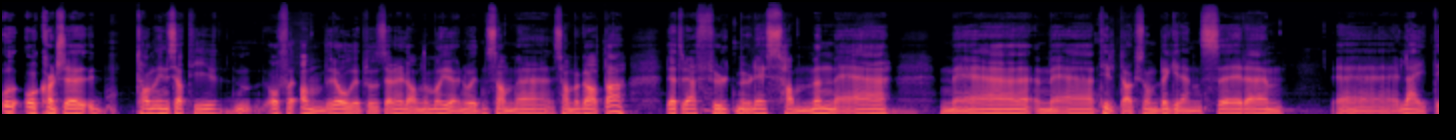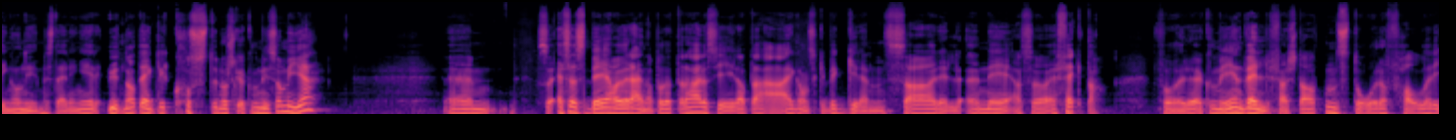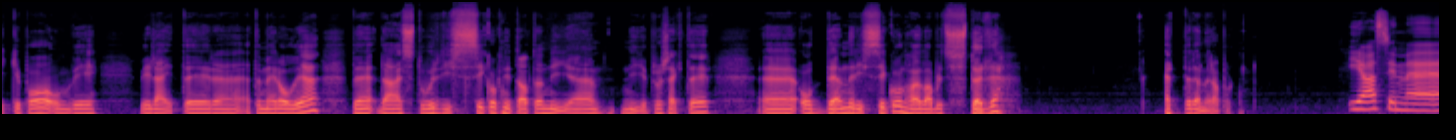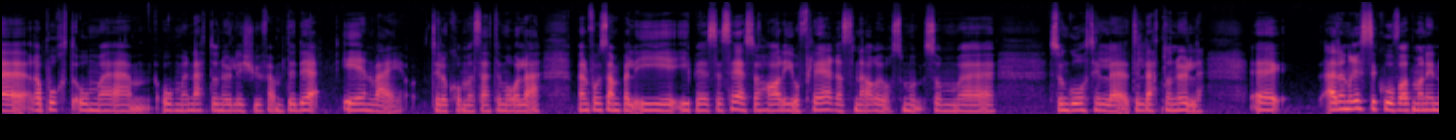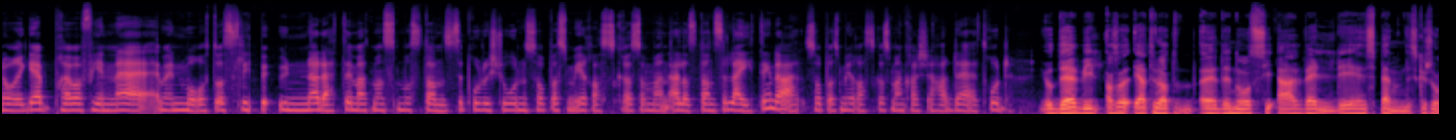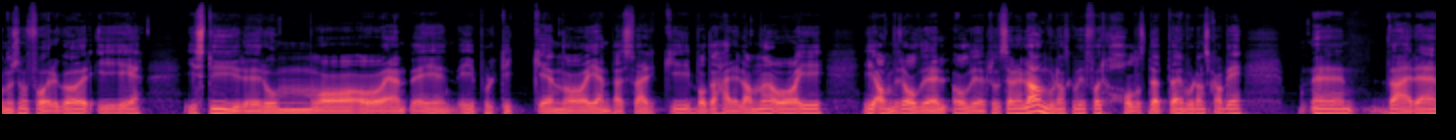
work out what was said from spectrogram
og, og, kanskje ta noe initiativ overfor andre oljeproduserende land om å gjøre noe i den samme, samme gata. Det tror jeg er fullt mulig, sammen med, med, med tiltak som begrenser eh, eh, leiting og nyinvesteringer. Uten at det egentlig koster norsk økonomi så mye. Um, så SSB har jo regna på dette her og sier at det er ganske begrensa altså effekt da, for økonomien. Velferdsstaten står og faller ikke på om vi vi leiter eh, etter mer olje. Det, det er stor risiko knytta til nye, nye prosjekter. Eh, og den risikoen har jo da blitt større etter denne rapporten. Ja, sin eh, rapport om, eh, om, netto null i 2050 det er én vei til å komme seg til målet. Men f.eks. i IPCC så har de jo flere scenarioer som, som, eh, som går til, til netto null. Eh, er det en risiko for at man i Norge prøver å finne en måte å slippe unna dette med at man må stanse produksjonen såpass mye raskere som man, eller stanse leiting da, såpass mye raskere som man kanskje hadde trodd? Jo, det vil, altså Jeg tror at eh, det nå er veldig spennende diskusjoner som foregår i, i styrerom og, og i, i, politikken og i embetsverk både her i landet og i, i andre olje, oljeproduserende land. Hvordan skal vi forholde oss til dette? Hvordan skal vi eh, være,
